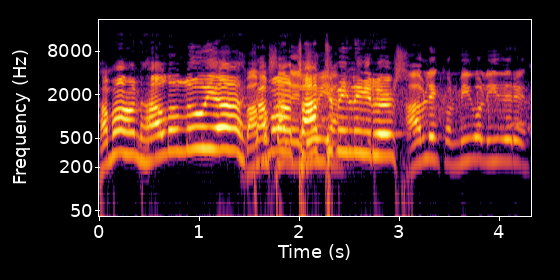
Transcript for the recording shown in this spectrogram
Come on, hallelujah. Vamos, Come on, talk to me, leaders. Hablen conmigo, líderes.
